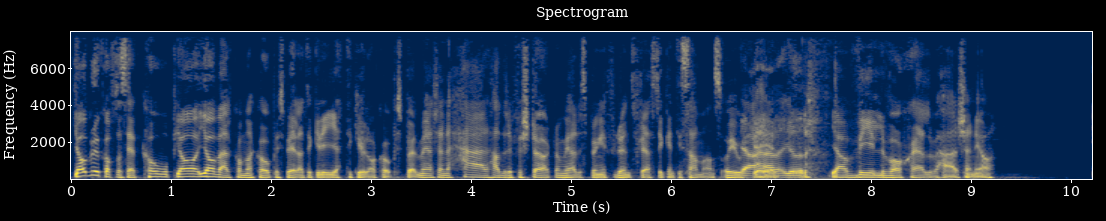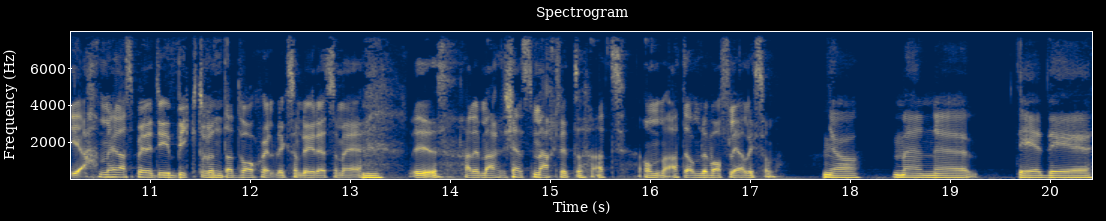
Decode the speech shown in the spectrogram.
jag brukar ofta säga att co-op, jag, jag välkomnar co-op i spel. Jag tycker det är jättekul att ha co-op i spel. Men jag känner här hade det förstört om vi hade sprungit runt flera stycken tillsammans och gjort Ja, grejer. herregud. Jag vill vara själv här känner jag. Ja, men hela spelet är ju byggt runt att vara själv. Liksom. Det är ju det som är... Mm. Det hade det känns märkligt att, om, att, om det var fler. Liksom. Ja, men eh, det, det,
